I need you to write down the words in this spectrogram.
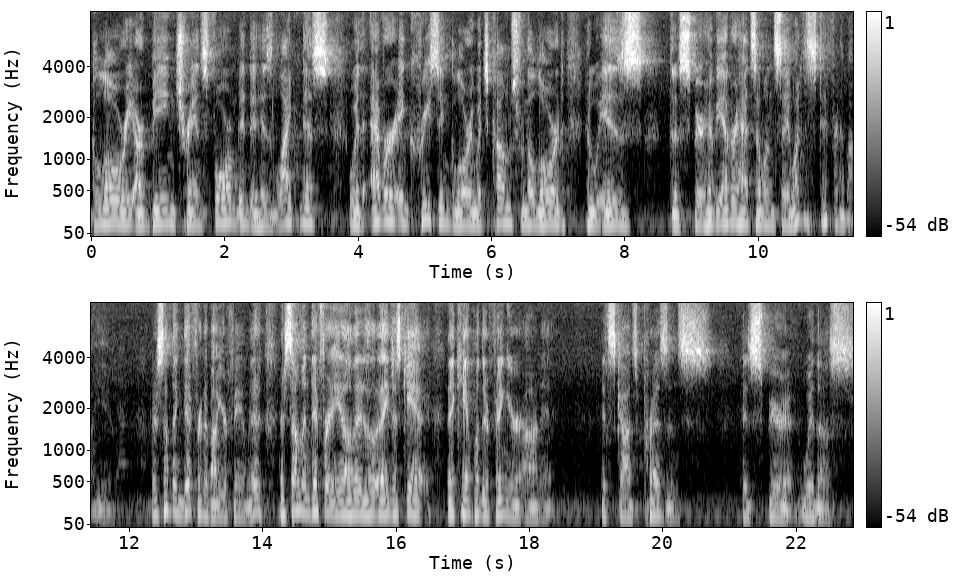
glory, are being transformed into his likeness with ever increasing glory, which comes from the Lord who is the Spirit. Have you ever had someone say, What is different about you? There's something different about your family. There's something different, you know, they just can't they can't put their finger on it. It's God's presence, his spirit with us.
